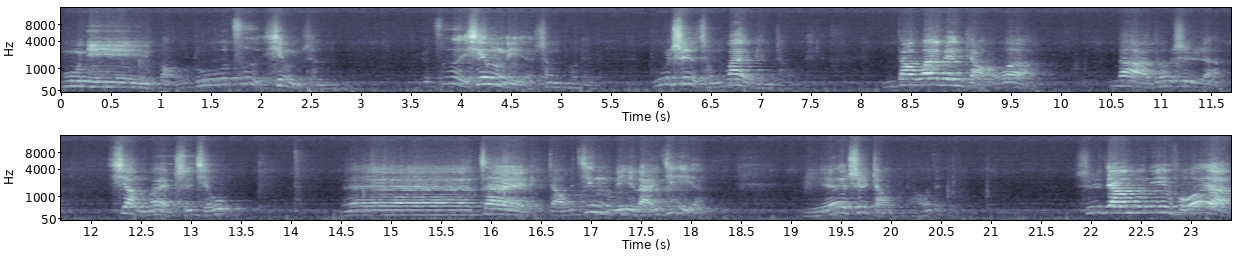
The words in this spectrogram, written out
摩尼宝珠自性生。这个自性里生出来的，不是从外边找。到外边找啊，那都是啊，向外持求。呃，在找尽未来际呀，也是找不着的。释迦牟尼佛呀，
